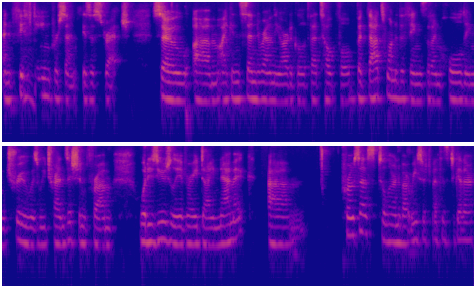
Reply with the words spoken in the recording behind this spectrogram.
and 15% mm. is a stretch so um, i can send around the article if that's helpful but that's one of the things that i'm holding true as we transition from what is usually a very dynamic um, process to learn about research methods together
